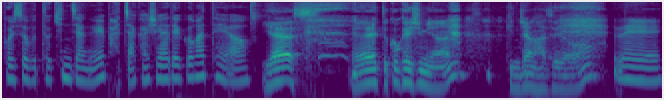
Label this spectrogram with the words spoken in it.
벌써부터 긴장을 바짝 하셔야 될 것 같아요. Yes. 네, 듣고 계시면 긴장하세요. 네.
